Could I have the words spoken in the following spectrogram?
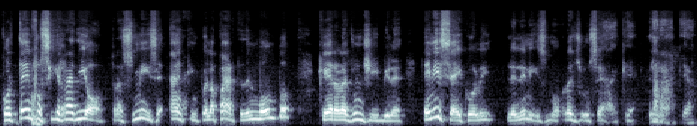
col tempo si irradiò, trasmise anche in quella parte del mondo che era raggiungibile e nei secoli l'ellenismo raggiunse anche l'Arabia.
